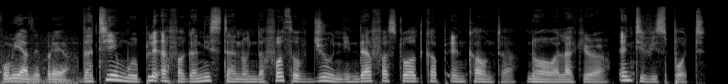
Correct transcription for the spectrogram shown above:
for me as a player. The team will play Afghanistan on the 4th of June in their first World Cup encounter. Noah Walakira, NTV Sport.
